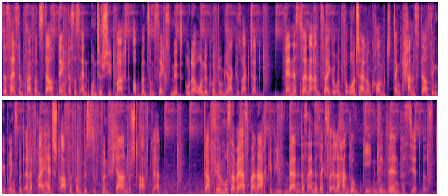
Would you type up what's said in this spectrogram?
Das heißt im Fall von Stealthing, dass es einen Unterschied macht, ob man zum Sex mit oder ohne Kondom Ja gesagt hat. Wenn es zu einer Anzeige und Verurteilung kommt, dann kann Stealthing übrigens mit einer Freiheitsstrafe von bis zu fünf Jahren bestraft werden. Dafür muss aber erstmal nachgewiesen werden, dass eine sexuelle Handlung gegen den Willen passiert ist.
